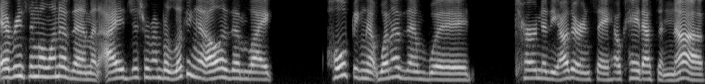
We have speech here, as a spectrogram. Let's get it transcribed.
Every single one of them. And I just remember looking at all of them like hoping that one of them would turn to the other and say, Okay, that's enough,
